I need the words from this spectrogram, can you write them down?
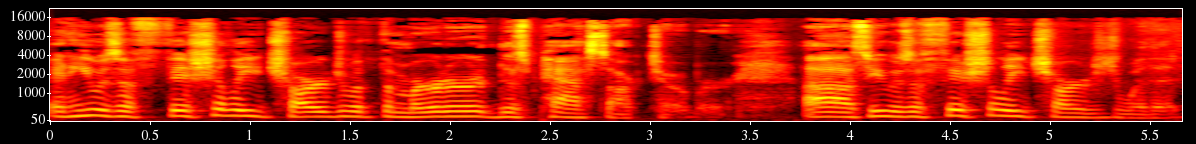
and he was officially charged with the murder this past October. Uh, so he was officially charged with it.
